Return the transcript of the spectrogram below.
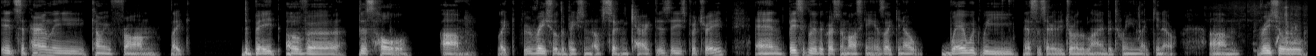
it's apparently coming from like debate over this whole um like racial depiction of certain characters that he's portrayed. And basically the question I'm asking is like, you know, where would we necessarily draw the line between like, you know, um racial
